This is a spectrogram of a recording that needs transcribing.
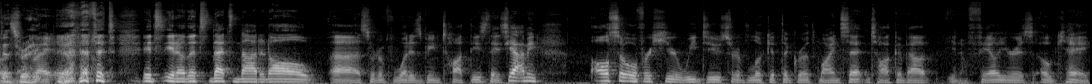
that's up, right. right? Yeah. that's, it's you know that's that's not at all uh, sort of what is being taught these days. Yeah, I mean, also over here we do sort of look at the growth mindset and talk about you know failure is okay,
